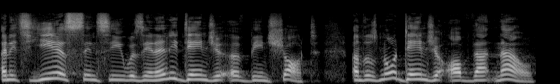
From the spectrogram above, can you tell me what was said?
And it's years since he was in any danger of being shot. And there's no danger of that now.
